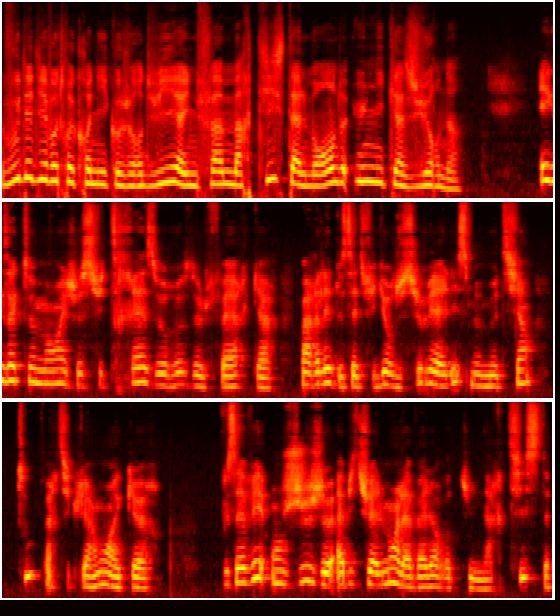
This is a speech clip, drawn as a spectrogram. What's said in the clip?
Vous dédiez votre chronique aujourd'hui à une femme artiste allemande, Unica Zurn. Exactement, et je suis très heureuse de le faire car parler de cette figure du surréalisme me tient particulièrement à cœur. Vous savez, on juge habituellement la valeur d'une artiste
